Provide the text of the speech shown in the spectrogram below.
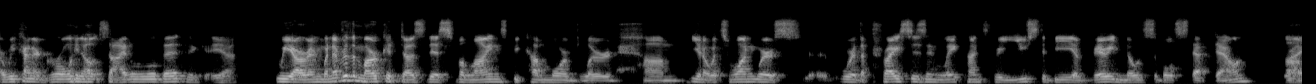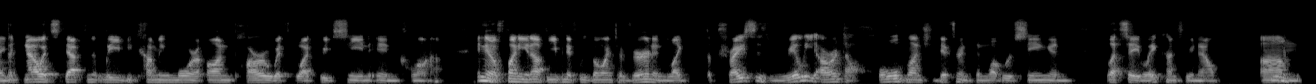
are we kind of growing outside a little bit? Yeah we are and whenever the market does this the lines become more blurred um, you know it's one where where the prices in lake country used to be a very noticeable step down um, right. Um, but now it's definitely becoming more on par with what we've seen in Kelowna. And you know, funny enough, even if we go into Vernon, like the prices really aren't a whole bunch different than what we're seeing in, let's say, Lake Country now. Um, mm.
